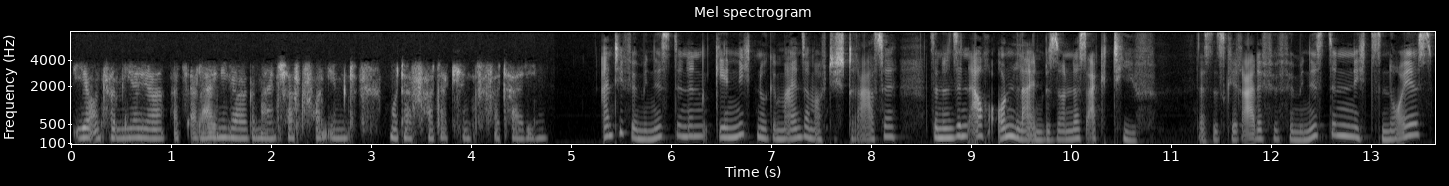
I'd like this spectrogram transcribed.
ihr und Familie als alleiniger Gemeinschaft von eben Mutter, Vater, Kind zu verteidigen. Antifeministinnen gehen nicht nur gemeinsam auf die Straße, sondern sind auch online besonders aktiv. Das ist gerade für Feministinnen nichts Neues,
